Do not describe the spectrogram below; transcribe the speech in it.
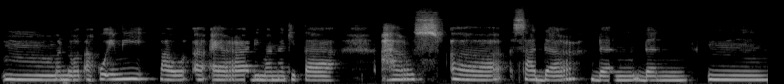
hmm, menurut aku ini tahu uh, era di mana kita harus uh, sadar dan dan um,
